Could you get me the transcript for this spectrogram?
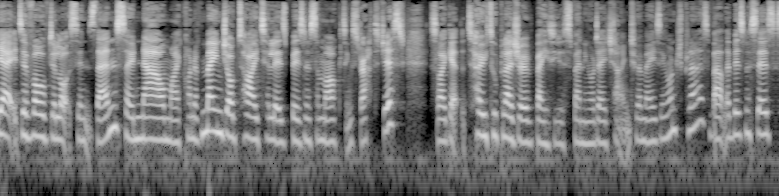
yeah, it's evolved a lot since then. So now my kind of main job title is business and marketing strategist. So I get the total pleasure of basically just spending all day chatting to amazing entrepreneurs about their businesses,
